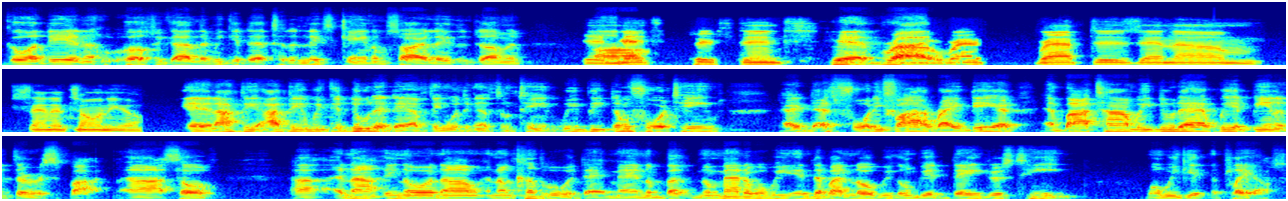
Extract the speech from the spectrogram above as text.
go out there and who else we got? Let me get that to the next game. I'm sorry, ladies and gentlemen. Yeah, um, Nets, Pistons. Yeah, right. Uh, Raptors and um San Antonio. Yeah, and I think I think we could do that damn thing with against some teams. We beat them four teams. That, that's 45 right there. And by the time we do that, we'd be in a third spot. Uh, so uh, and I, you know, and, um, and I'm comfortable with that, man. But no matter what we end up, I know we're gonna be a dangerous team when we get in the playoffs.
